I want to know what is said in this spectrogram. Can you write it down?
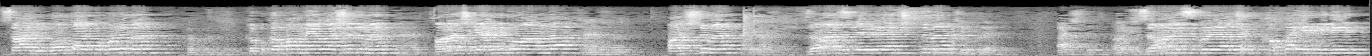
Saydı. Kontağı kapadı mı? Kapadı. Kapı kapanmaya başladı mı? Evet. Araç geldi mi o anda? Sensör. Açtı mı? Zaman öncesi devreden çıktı mı? Çıktı. Açtı. Zaman öncesi buraya açıp kapa emrini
